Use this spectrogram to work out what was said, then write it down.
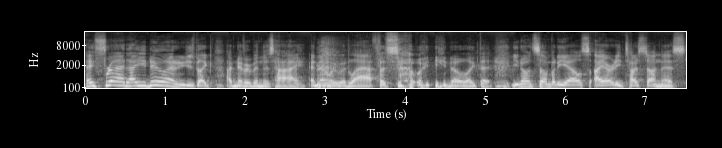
hey, Fred, how you doing? And he'd just be like, I've never been this high. And then we would laugh. So, you know, like that. You know, somebody else, I already touched on this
